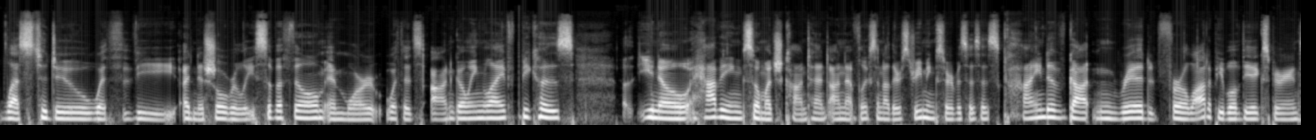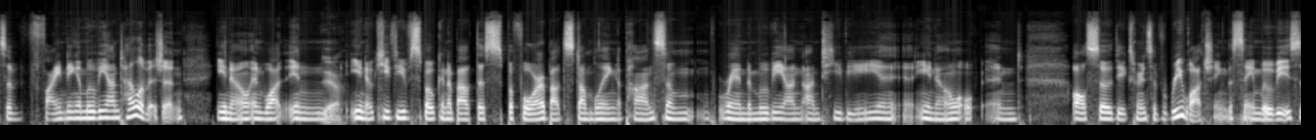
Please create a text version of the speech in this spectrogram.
less to do with the initial release of a film and more with its ongoing life because you know having so much content on Netflix and other streaming services has kind of gotten rid for a lot of people of the experience of finding a movie on television you know and what in Yeah. you know Keith you've spoken about this before about stumbling upon some random movie on on TV you know and also the experience of rewatching the same movies.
